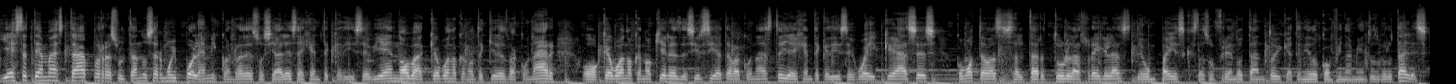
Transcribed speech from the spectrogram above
y este tema está pues resultando ser muy polémico en redes sociales. Hay gente que dice, bien, Nova, qué bueno que no te quieres vacunar o qué bueno que no quieres decir si ya te vacunaste y hay gente que dice, güey, ¿qué haces? ¿Cómo te vas a saltar tú las reglas de un país que está sufriendo tanto y que ha tenido confinamientos brutales?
